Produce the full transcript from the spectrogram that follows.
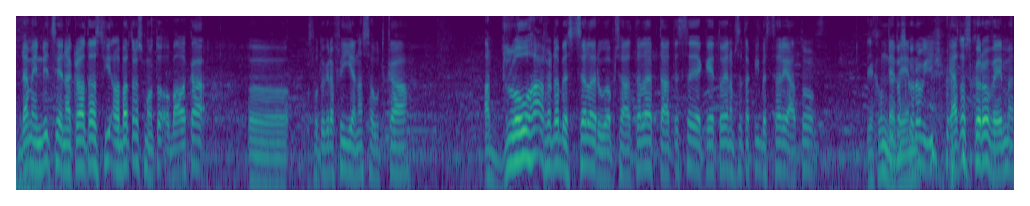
Dám indicie, nakladatelství Albatros Moto, obálka uh, s fotografií Jana Sautka a dlouhá řada bestsellerů. A přátelé, ptáte se, jaké to je napsat takový bestseller, já to jako nevím. to skoro víš. Já to skoro vím, uh,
